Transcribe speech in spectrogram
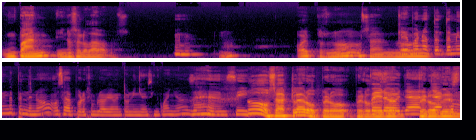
un pan y no se lo dábamos. ¿no? Hoy, pues no, o sea, no. Que bueno, ta- también depende, ¿no? O sea, por ejemplo, obviamente un niño de 5 años, sí. No, o sea, claro, pero, pero, Pero desde, ya- pero ya desde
